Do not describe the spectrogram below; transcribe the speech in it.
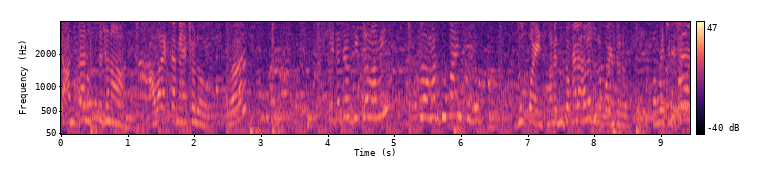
টান টান উত্তেজনা। আবার একটা ম্যাচ হলো। এবার? এটাতেও জিতলাম আমি। তো আমার দু পয়েন্ট হলো। দু পয়েন্ট মানে দুটো খেলা হলো দুটো পয়েন্ট হলো। কংগ্রেচুলেশন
